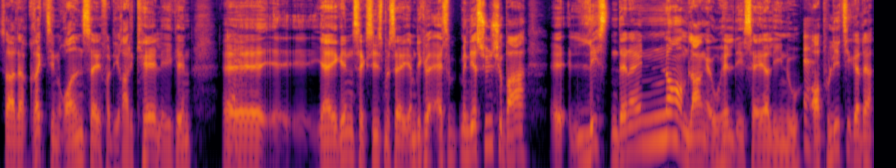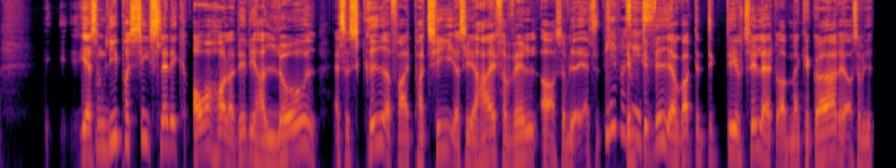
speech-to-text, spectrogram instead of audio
så er der rigtig en rådden sag for de radikale igen. Ja, øh, ja igen en sexisme-sag. Jamen, det kan, være- altså, men jeg synes jo bare, øh, listen, den er enormt lang af uheldige sager lige nu. Ja. Ja. Og politikere, der ja, som lige præcis slet ikke overholder det, de har lovet. Altså skrider fra et parti og siger hej, farvel og så videre. Altså, Lige præcis. det, det ved jeg jo godt, det, det, det er jo tilladt, og man kan gøre det og så videre.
